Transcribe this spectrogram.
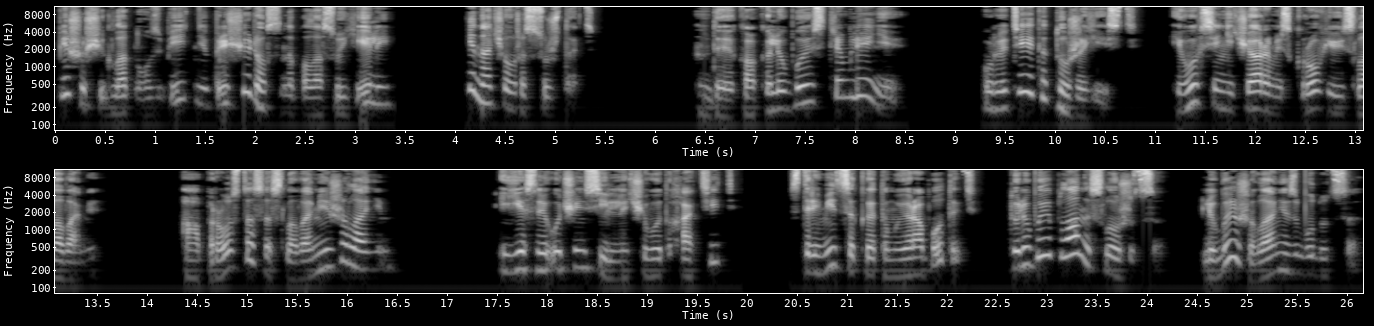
Пишущий глотнул сбитни, прищурился на полосу елей и начал рассуждать. Да и как и любое стремление. У людей это тоже есть, и вовсе не чарами с кровью и словами, а просто со словами и желанием. И если очень сильно чего-то хотеть, стремиться к этому и работать, то любые планы сложатся, любые желания сбудутся.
